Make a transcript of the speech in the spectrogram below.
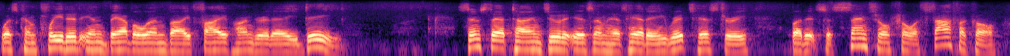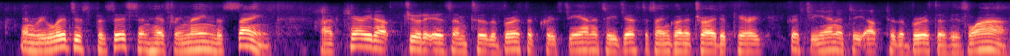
was completed in Babylon by 500 AD. Since that time, Judaism has had a rich history, but its essential philosophical and religious position has remained the same. I've carried up Judaism to the birth of Christianity just as I'm going to try to carry Christianity up to the birth of Islam.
